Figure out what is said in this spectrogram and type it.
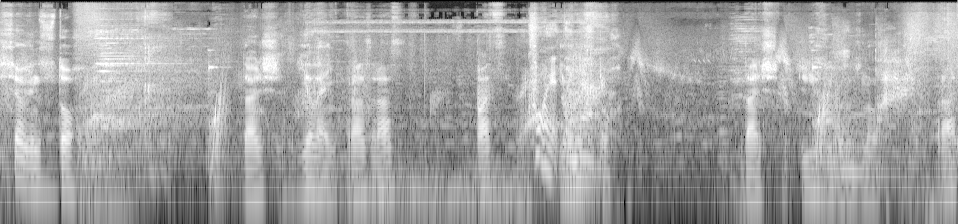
Все, він здох. Далі. Єлень. Раз, раз. Бац. І він здох. Далі. Лізу йому знову. Раз.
